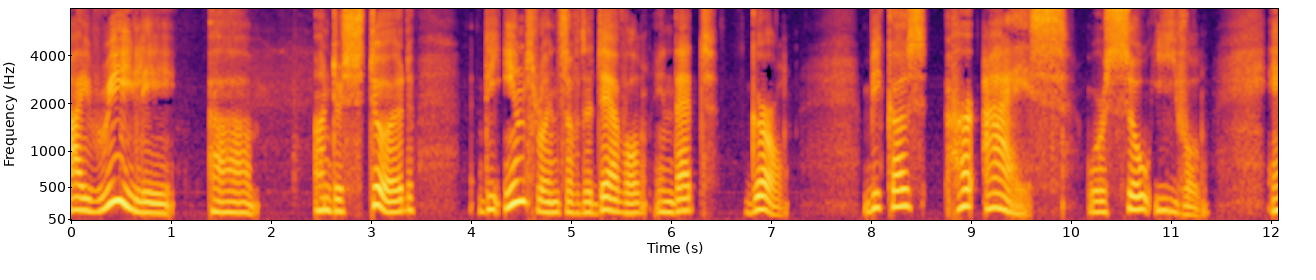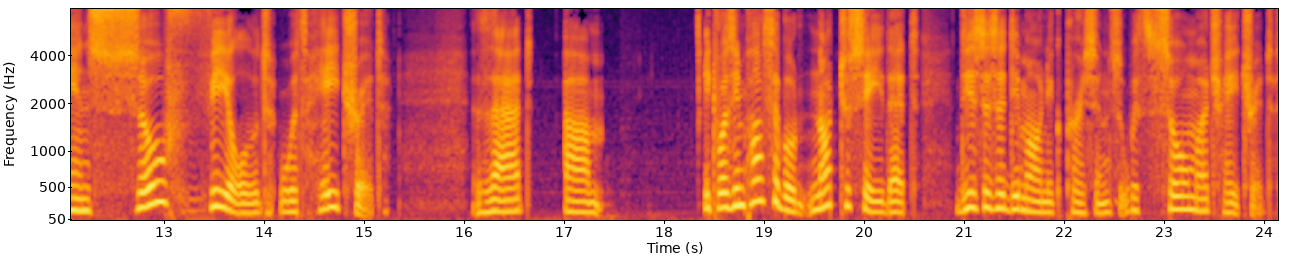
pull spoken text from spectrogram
I really uh, understood the influence of the devil in that girl because her eyes were so evil and so filled with hatred that um, it was impossible not to say that this is a demonic person with so much hatred.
